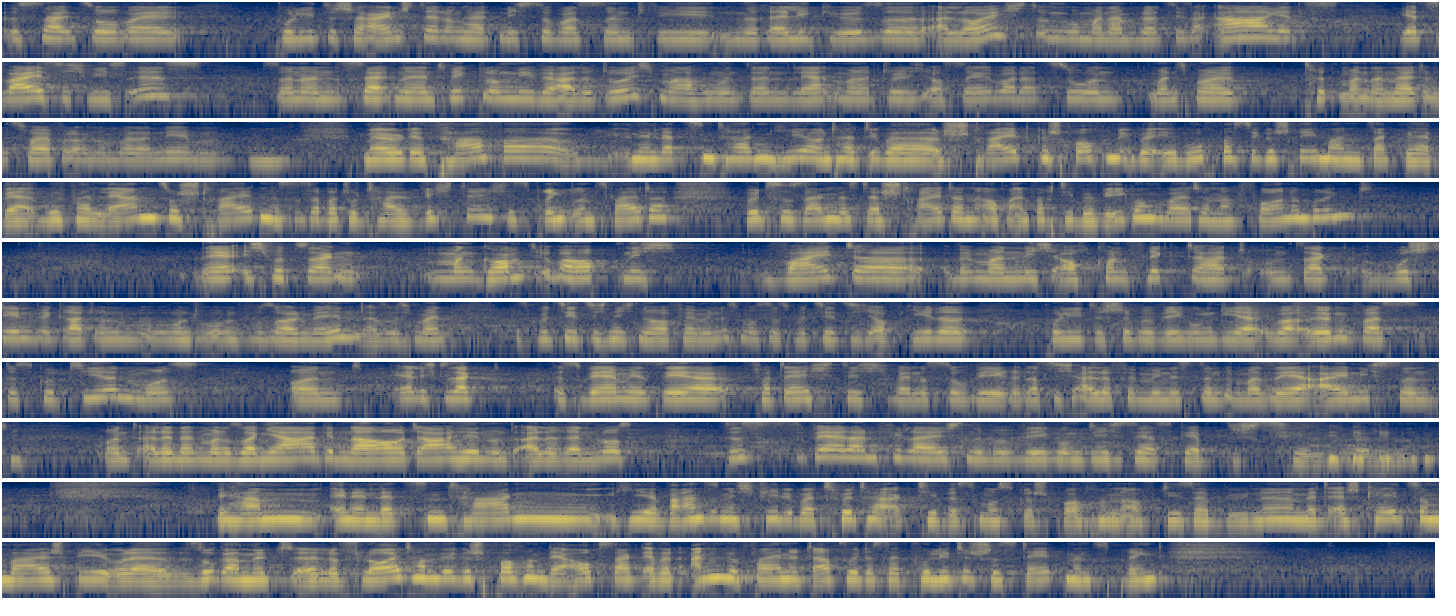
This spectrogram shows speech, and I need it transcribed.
ist halt so, weil politische Einstellungen halt nicht sowas sind wie eine religiöse Erleuchtung, wo man dann plötzlich sagt, ah, jetzt, jetzt weiß ich, wie es ist, sondern es ist halt eine Entwicklung, die wir alle durchmachen und dann lernt man natürlich auch selber dazu und manchmal tritt man dann halt im Zweifel auch nochmal daneben. Mhm. Meredith Hafer in den letzten Tagen hier und hat über Streit gesprochen, über ihr Buch, was sie geschrieben hat und sagt, wir, wir verlernen zu streiten, das ist aber total wichtig, es bringt uns weiter. Würdest du sagen, dass der Streit dann auch einfach die Bewegung weiter nach vorne bringt? Naja, ich würde sagen, man kommt überhaupt nicht weiter, wenn man nicht auch Konflikte hat und sagt, wo stehen wir gerade und, und, und, wo sollen wir hin? Also ich meine, das bezieht sich nicht nur auf Feminismus, das bezieht sich auf jede politische Bewegung, die ja über irgendwas diskutieren muss. Und ehrlich gesagt, es wäre mir sehr verdächtig, wenn es so wäre, dass sich alle Feministinnen immer sehr einig sind und alle dann mal sagen, ja genau, dahin und alle rennen los. Das wäre dann vielleicht eine Bewegung, die ich sehr skeptisch sehen würde. Wir haben in den letzten Tagen hier wahnsinnig viel über Twitter-Aktivismus gesprochen auf dieser Bühne. Mit Ash Kate zum Beispiel oder sogar mit äh, LeFloid haben wir gesprochen, der auch sagt, er wird angefeindet dafür, dass er politische Statements bringt.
